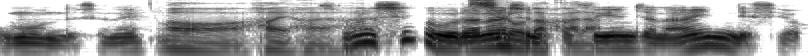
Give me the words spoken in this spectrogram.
うんですよね。ああ、はいはいそれは。はい死の占い師の発言じゃないんですよ。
